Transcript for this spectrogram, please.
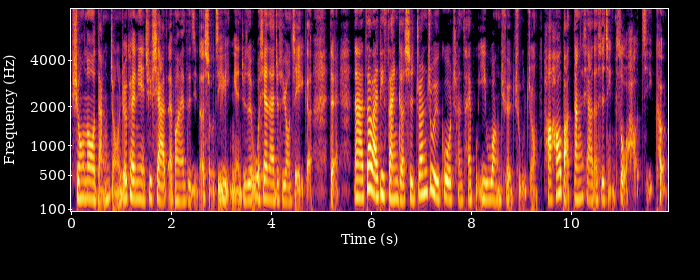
Show Note 当中，就可以你也去下载放在自己的手机里面。就是我现在就是用这一个。对，那再来第三个是专注于过程，才不易忘却初衷，好好把当下的事情做好即可。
